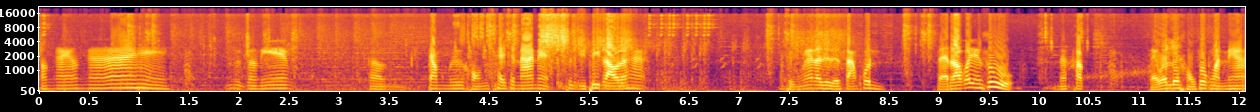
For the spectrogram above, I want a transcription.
เอาไงเอาไงรู้สึกตอนนี้กำมือของชัยชนะเนี่ยรู้สึกอยู่ที่เราแล้วฮะถึงแม้เราจะเหลือสามคน แต่เราก็ยังสู้นะครับ แต่ว่าเรื่องของพวกมันเนี่ย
